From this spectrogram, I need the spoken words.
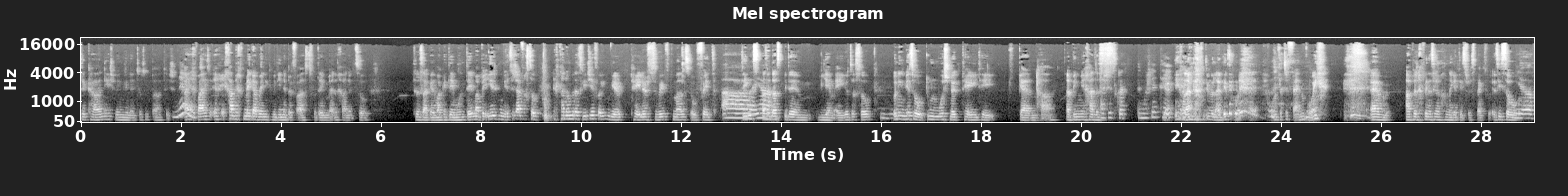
der Kanye ist mir irgendwie nicht so sympathisch. Nicht? Ah, Ich weiß, ich, ich habe mich mega wenig mit ihnen befasst, von dem her, ich kann nicht so, so sagen, wegen dem und dem, aber irgendwie, es ist einfach so, ich kann nur das Video von irgendwie Taylor Swift mal so fett Ah, Dings, ja. also das bei dem VMA oder so, Mhm. und irgendwie so, du musst nicht Tay gern haben, aber irgendwie kann das... Hast du jetzt gerade. Du musst nicht Ja, haten. ich habe gerade überlegt, jetzt ich bin ein Fanboy. ähm, aber ich finde es einfach mega disrespectful. Es ist so, Ja,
